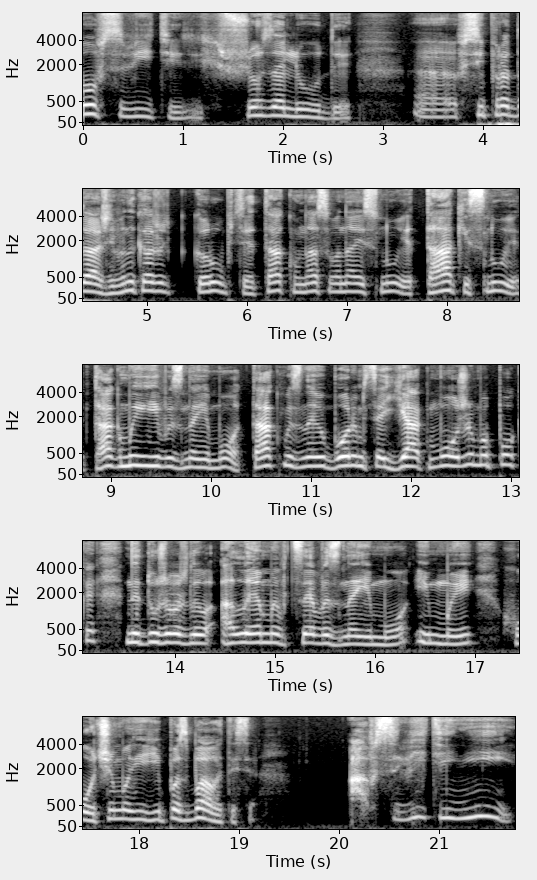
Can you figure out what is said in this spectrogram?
в світі, що за люди, е, всі продажні. Вони кажуть, корупція, так у нас вона існує, так існує, так ми її визнаємо, так ми з нею боремося, як можемо, поки не дуже важливо, але ми в це визнаємо і ми хочемо її позбавитися. А в світі ні.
